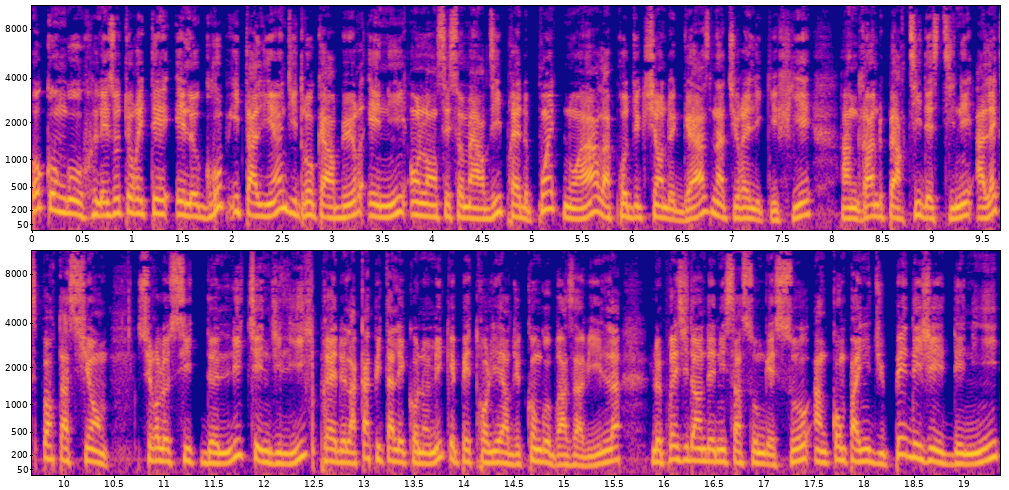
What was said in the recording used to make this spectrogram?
Au Congo, les autorités et le groupe italien d'hydrocarbures Eni ont lancé ce mardi près de Pointe-Noire la production de gaz naturel liquéfié, en grande partie destiné à l'exportation. Sur le site de Lichendili, près de la capitale économique et pétrolière du Congo-Brazzaville, le président Denis Sassou Nguesso, en compagnie du PDG d'Eni,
